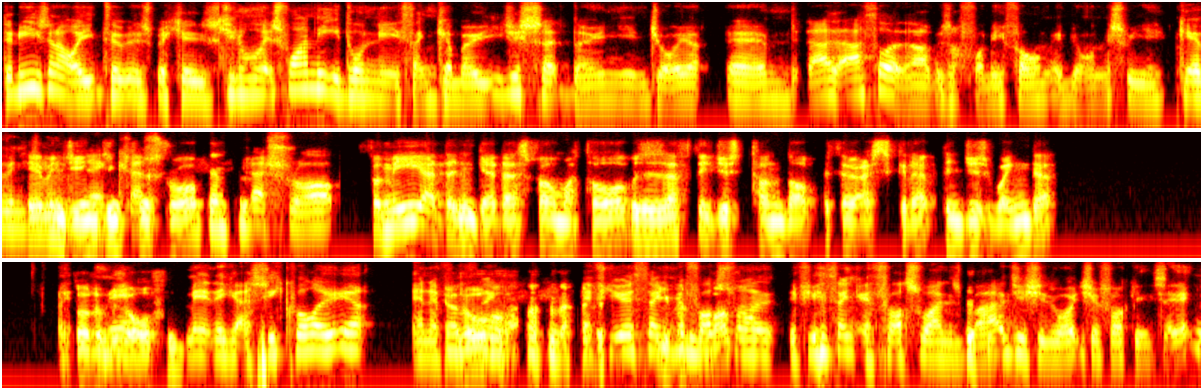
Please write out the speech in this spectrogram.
the reason I liked it was because you know it's one that you don't need to think about. You just sit down, you enjoy it. Um, I, I thought that was a funny film to be honest with you. Kevin, Kevin James and uh, Chris Rock. Chris Rock. For me, I didn't get this film at all. It was as if they just turned up without a script and just winged it. I thought it was Mate, awful. mate, they get a sequel out of it. And if I you know. think if you think the first worse. one, if you think the first one's bad, you should watch the fucking second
